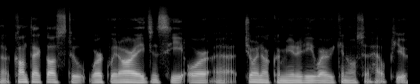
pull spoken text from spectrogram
uh, contact us to work with our agency or uh, join our community where we can also help you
